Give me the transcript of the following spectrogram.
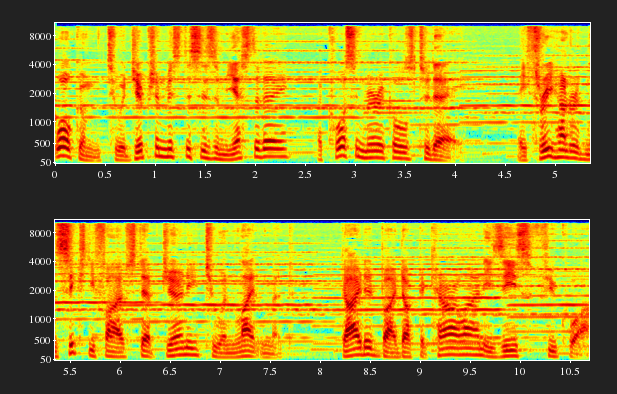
Welcome to Egyptian Mysticism Yesterday, A Course in Miracles Today, a 365 step journey to enlightenment, guided by Dr. Caroline Isis Fuqua.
